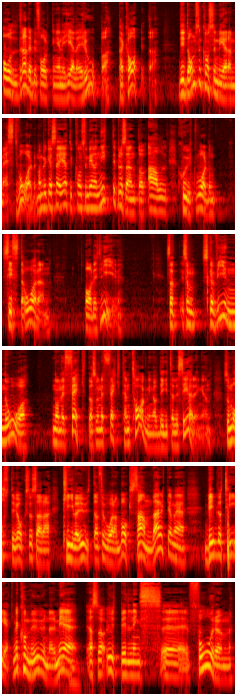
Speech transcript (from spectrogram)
åldrade befolkningen i hela Europa per capita. Det är de som konsumerar mest vård. Man brukar säga att du konsumerar 90 procent av all sjukvård de sista åren av ditt liv. Så att, liksom, ska vi nå någon effekt, alltså en effekthemtagning av digitaliseringen så måste vi också så här, äh, kliva utanför våran box, samverka med bibliotek, med kommuner, med alltså, utbildningsforum äh, eh,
